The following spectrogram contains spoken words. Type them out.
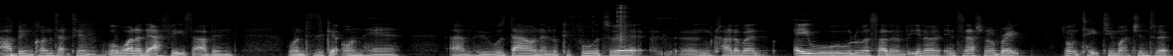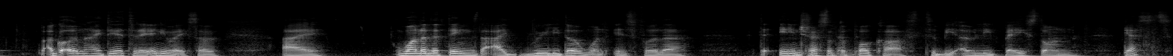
I've been contacting well one of the athletes that I've been wanting to get on here um, who was down and looking forward to it and kind of went AWOL all of a sudden. But you know, international break, won't take too much into it. But I got an idea today anyway, so I one of the things that I really don't want is for the the interest of the podcast to be only based on guests.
